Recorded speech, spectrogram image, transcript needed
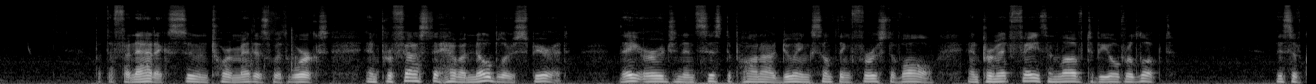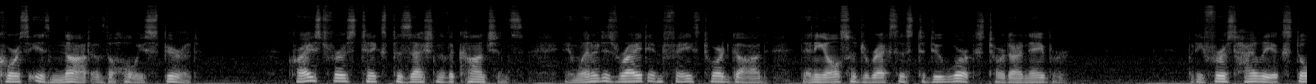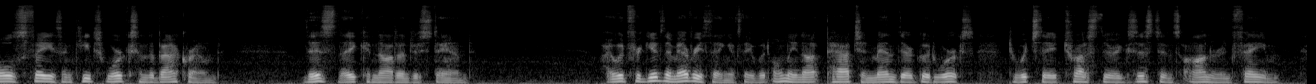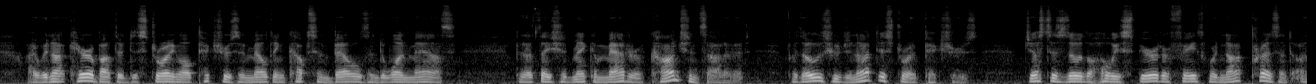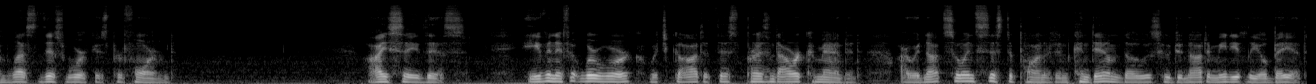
But the fanatics soon torment us with works, and profess to have a nobler spirit. They urge and insist upon our doing something first of all, and permit faith and love to be overlooked. This, of course, is not of the Holy Spirit. Christ first takes possession of the conscience, and when it is right in faith toward God, then he also directs us to do works toward our neighbor. But he first highly extols faith and keeps works in the background. This they cannot understand. I would forgive them everything if they would only not patch and mend their good works to which they trust their existence, honor, and fame. I would not care about their destroying all pictures and melting cups and bells into one mass, but that they should make a matter of conscience out of it, for those who do not destroy pictures, just as though the Holy Spirit or faith were not present unless this work is performed. I say this even if it were work which God at this present hour commanded, I would not so insist upon it and condemn those who do not immediately obey it,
